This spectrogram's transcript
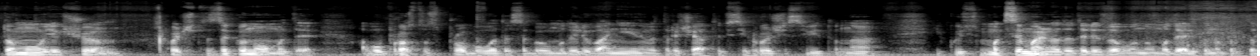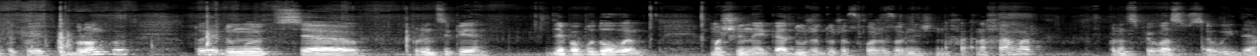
Тому, якщо хочете зекономити або просто спробувати себе у моделюванні і не витрачати всі гроші світу на якусь максимально деталізовану модельку, наприклад, таку як підбронку, то я думаю, це в принципі для побудови машини, яка дуже-дуже схожа зовнішньо на Ха- в принципі, у вас все вийде.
